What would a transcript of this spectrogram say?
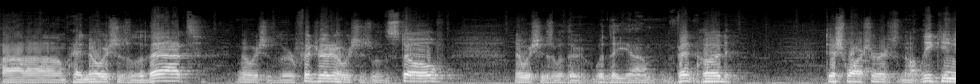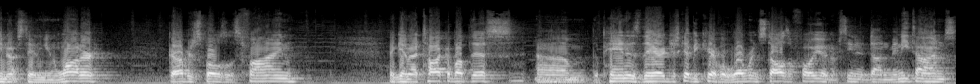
Um, had no issues with that, no issues with the refrigerator, no issues with the stove, no issues with the, with the um, vent hood. Dishwasher is not leaking, you're not standing in water. Garbage disposal is fine. Again, I talk about this, um, the pan is there, just gotta be careful, whoever installs it for you, and I've seen it done many times,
